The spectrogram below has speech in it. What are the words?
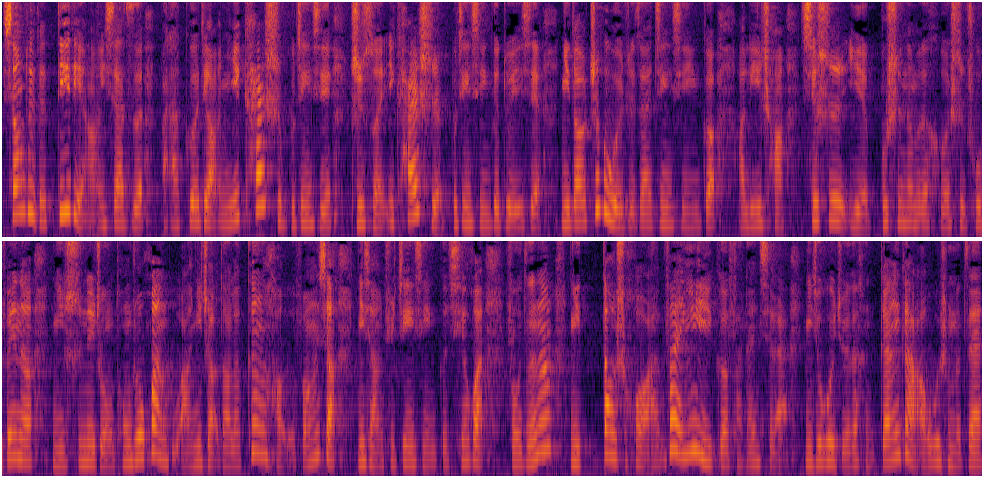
相对的低点啊一下子把它割掉，你一开始不进行止损，一开始不进行一个兑现，你到这个位置再进行一个啊离场，其实也不是那么的合适，除非呢你是那种同舟换股啊，你找到了更好的方向，你想去进行一个切换，否则呢你到时候啊万一一个反反弹起来，你就会觉得很尴尬啊！为什么在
